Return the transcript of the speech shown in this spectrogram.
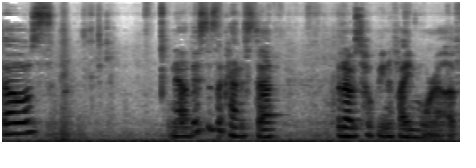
those. Now this is the kind of stuff that I was hoping to find more of.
